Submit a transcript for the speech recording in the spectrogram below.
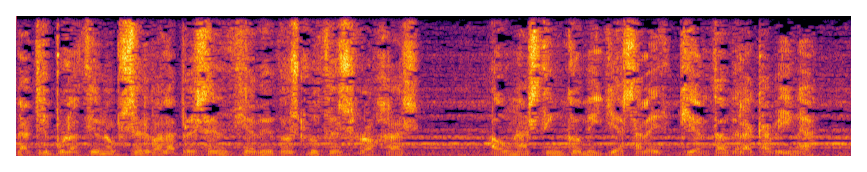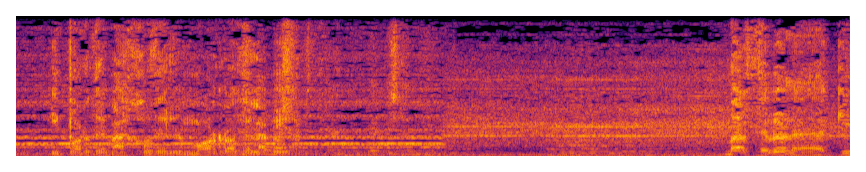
la tripulación observa la presencia de dos luces rojas a unas 5 millas a la izquierda de la cabina y por debajo del morro del avión. Barcelona, aquí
